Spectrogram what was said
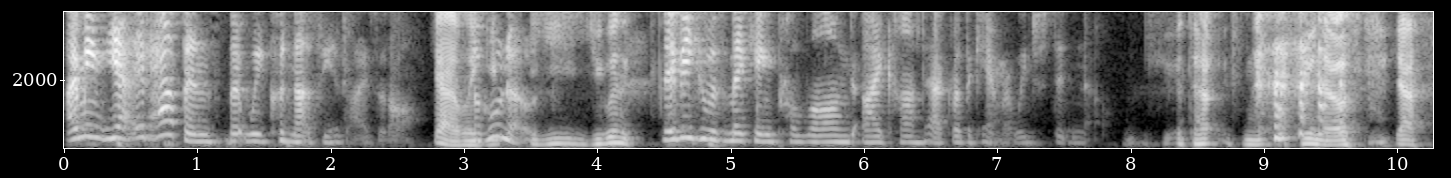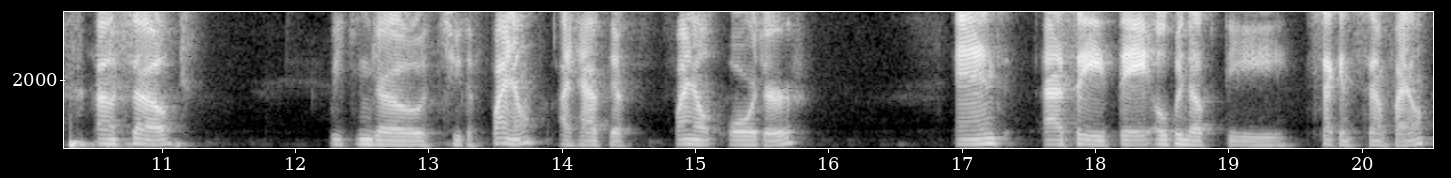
I mean, yeah, it happens, but we could not see his eyes at all. yeah. Like who you- knows? You, you gonna Maybe he was making prolonged eye contact with the camera. We just didn't know. Who knows? Yeah. Uh, so we can go to the final. I have the final order, and as a they opened up the second semifinal,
